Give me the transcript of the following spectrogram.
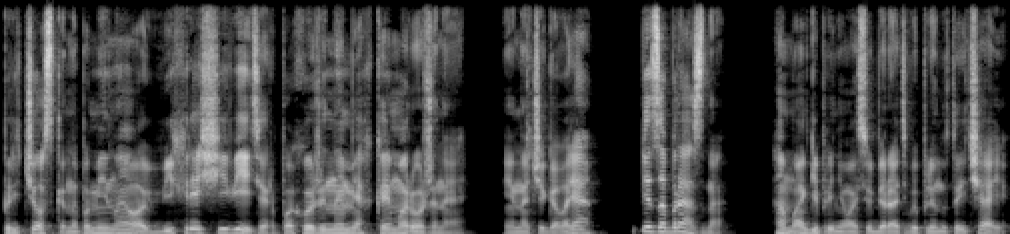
Прическа напоминала вихрящий ветер, похожий на мягкое мороженое. Иначе говоря, безобразно. А маги принялась убирать выплюнутый чай.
